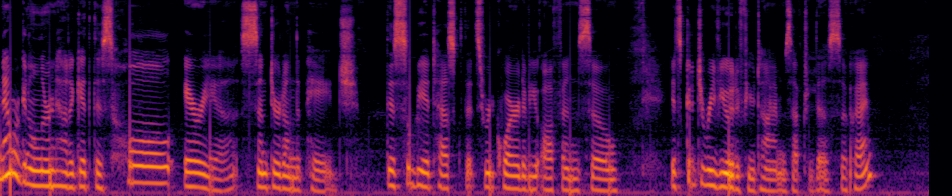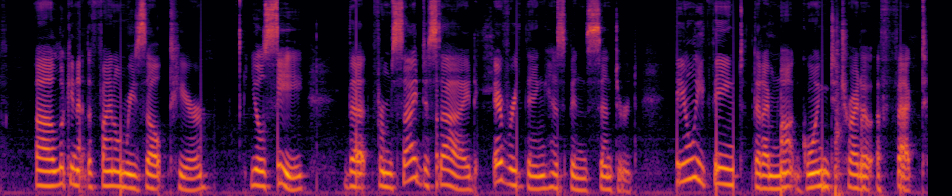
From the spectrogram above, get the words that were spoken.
Now we're going to learn how to get this whole area centered on the page. This will be a task that's required of you often, so it's good to review it a few times after this, okay? Uh, looking at the final result here, you'll see that from side to side, everything has been centered. The only thing that I'm not going to try to affect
